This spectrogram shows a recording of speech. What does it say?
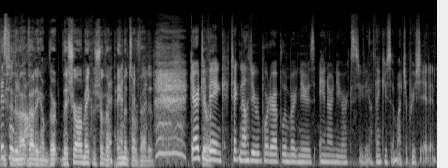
This you will they're not vetting them. They're, they sure are making sure their payments are vetted. Gerrit Gerrit. DeVink, technology reporter at Bloomberg News in our New York studio. Thank you so much. Appreciate it.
